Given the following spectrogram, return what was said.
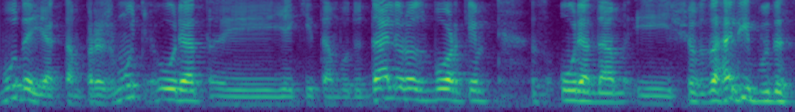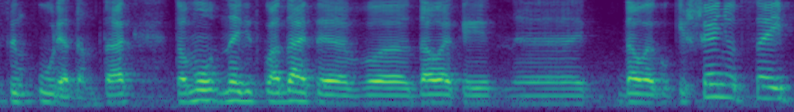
буде, як там прижмуть уряд, і які там будуть далі розборки з урядом, і що взагалі буде з цим урядом. Так тому не відкладайте в далекий, е, далеку кишеню цей.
